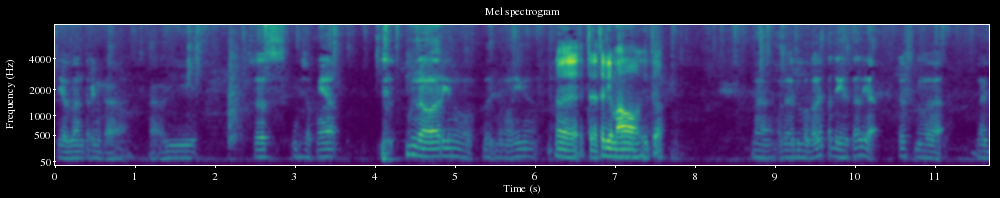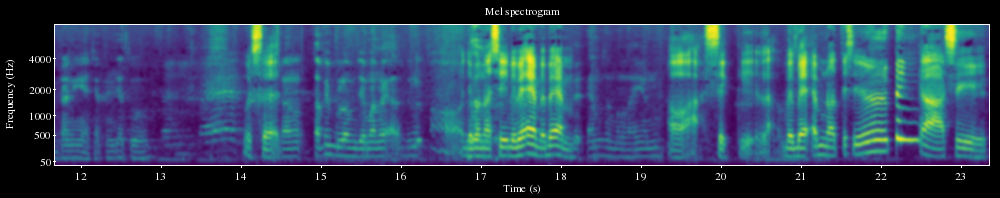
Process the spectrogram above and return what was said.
ya gue anterin kan sekali terus besoknya nawarin mau balik bareng lagi kan. Eh, ternyata dia mau gitu. Nah udah dua kali apa tiga kali ya? Terus gue mulai berani ya chatting dia tuh Buset. Nah, tapi belum zaman WA dulu Oh, zaman masih BBM, BBM. BM sama lain Oh, asik gila. BBM notice eh, ping asik.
